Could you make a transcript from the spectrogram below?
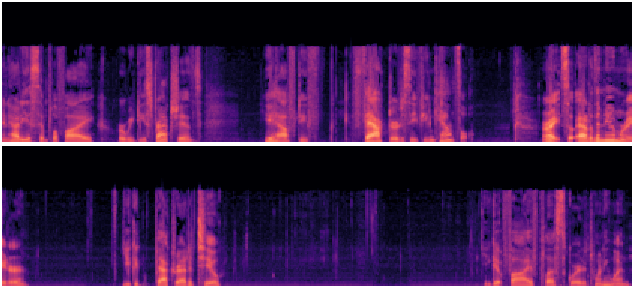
And how do you simplify or reduce fractions? You have to factor to see if you can cancel. All right, so out of the numerator, you could factor out a 2. You get 5 plus square root of 21.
